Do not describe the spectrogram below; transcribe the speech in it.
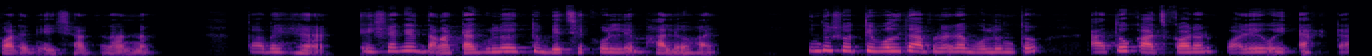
করেন এই শাক রান্না। তবে হ্যাঁ এই শাকের ডাঁটাগুলো একটু বেছে করলে ভালো হয়। কিন্তু সত্যি বলতে আপনারা বলুন তো, এত কাজ করার পরে ওই একটা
